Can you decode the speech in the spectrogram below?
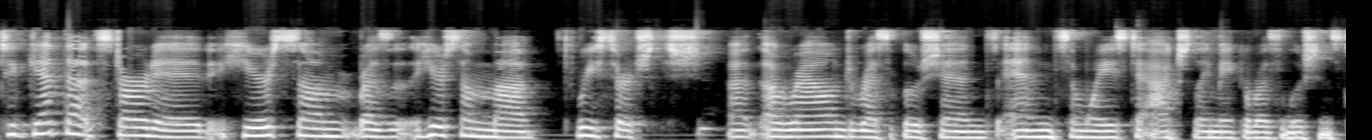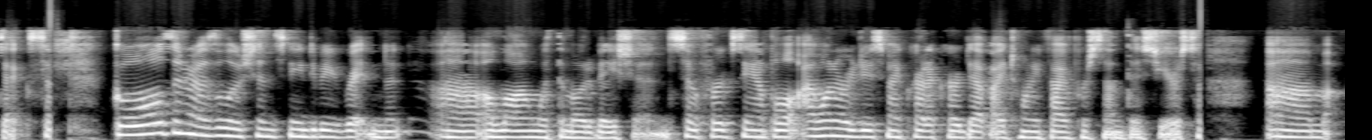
to get that started, here's some, res- here's some, uh, research uh, around resolutions and some ways to actually make a resolution stick. So goals and resolutions need to be written uh, along with the motivation. So for example, I want to reduce my credit card debt by 25% this year. So um,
